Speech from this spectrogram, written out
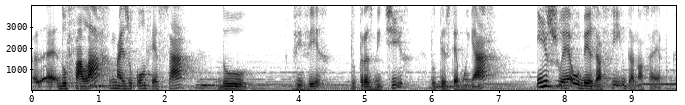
eh, do falar, mas o confessar do viver, do transmitir, do testemunhar isso é o desafio da nossa época,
